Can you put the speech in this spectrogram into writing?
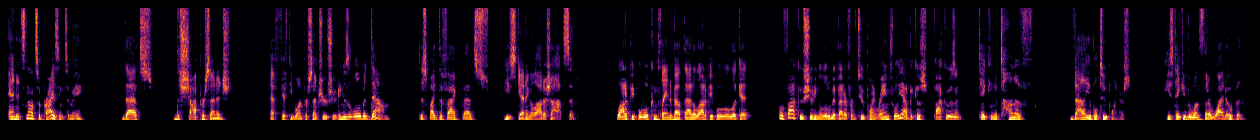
And it's not surprising to me that the shot percentage at 51% true shooting is a little bit down, despite the fact that he's getting a lot of shots. And a lot of people will complain about that. A lot of people will look at, well, Facu's shooting a little bit better from two point range. Well, yeah, because Facu isn't taking a ton of valuable two pointers. He's taking the ones that are wide open.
